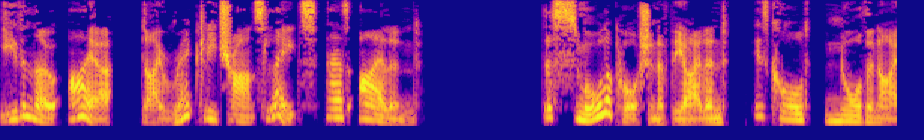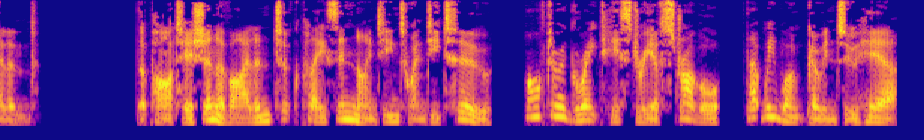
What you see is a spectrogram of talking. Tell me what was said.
even though Eire directly translates as Ireland. The smaller portion of the island is called Northern Ireland. The partition of Ireland took place in 1922, after a great history of struggle that we won't go into here.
